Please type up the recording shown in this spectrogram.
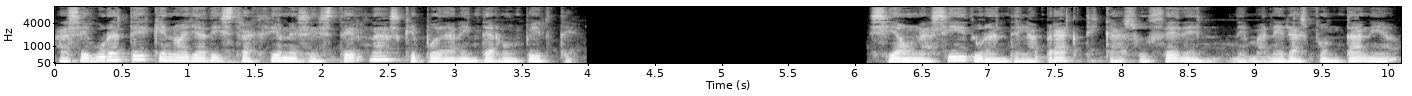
Asegúrate que no haya distracciones externas que puedan interrumpirte. Si aún así durante la práctica suceden de manera espontánea,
